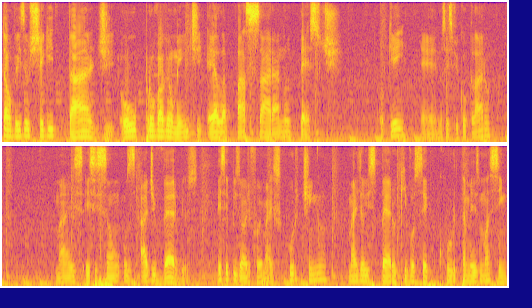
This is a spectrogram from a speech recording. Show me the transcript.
Talvez eu chegue tarde ou provavelmente ela passará no teste. Ok? É, não sei se ficou claro, mas esses são os advérbios. Esse episódio foi mais curtinho, mas eu espero que você curta mesmo assim,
